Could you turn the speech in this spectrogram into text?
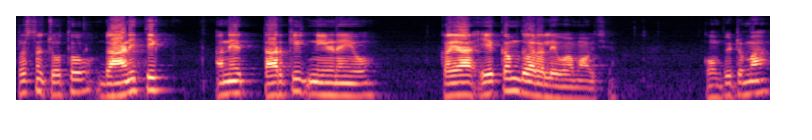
પ્રશ્ન ચોથો, ગાણિતિક અને તાર્કિક નિર્ણયો કયા એકમ દ્વારા લેવામાં આવે છે? કોમ્પ્યુટરમાં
